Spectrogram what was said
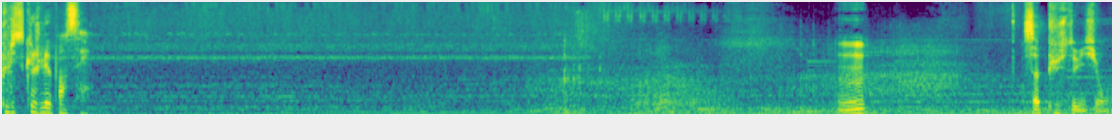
Plus que je le pensais. Hmm. Ça pue cette mission.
